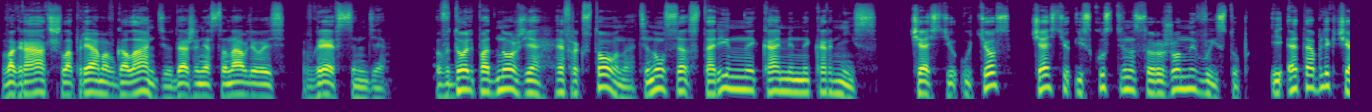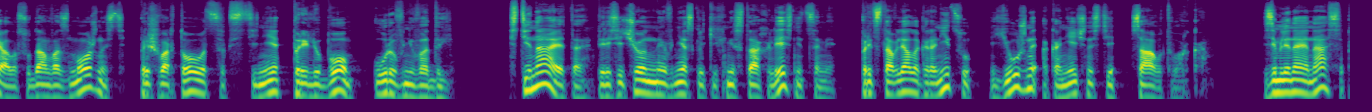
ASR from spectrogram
Ваграат шла прямо в Голландию, даже не останавливаясь в Грефсенде. Вдоль подножья Эфракстоуна тянулся старинный каменный карниз, частью утес, частью искусственно сооруженный выступ, и это облегчало судам возможность пришвартовываться к стене при любом уровне воды. Стена эта, пересеченная в нескольких местах лестницами, представляла границу южной оконечности Саутворка. Земляная насыпь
